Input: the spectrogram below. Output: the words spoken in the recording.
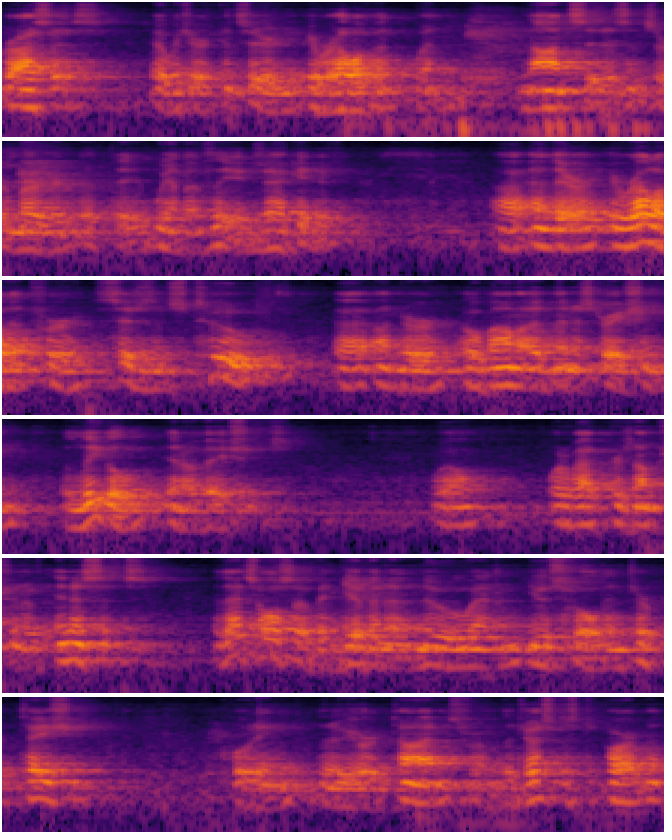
process, which are considered irrelevant when non-citizens are murdered at the whim of the executive. Uh, and they're irrelevant for citizens too uh, under Obama administration legal innovations. Well, what about presumption of innocence? That's also been given a new and useful interpretation. Quoting the New York Times from the Justice Department,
